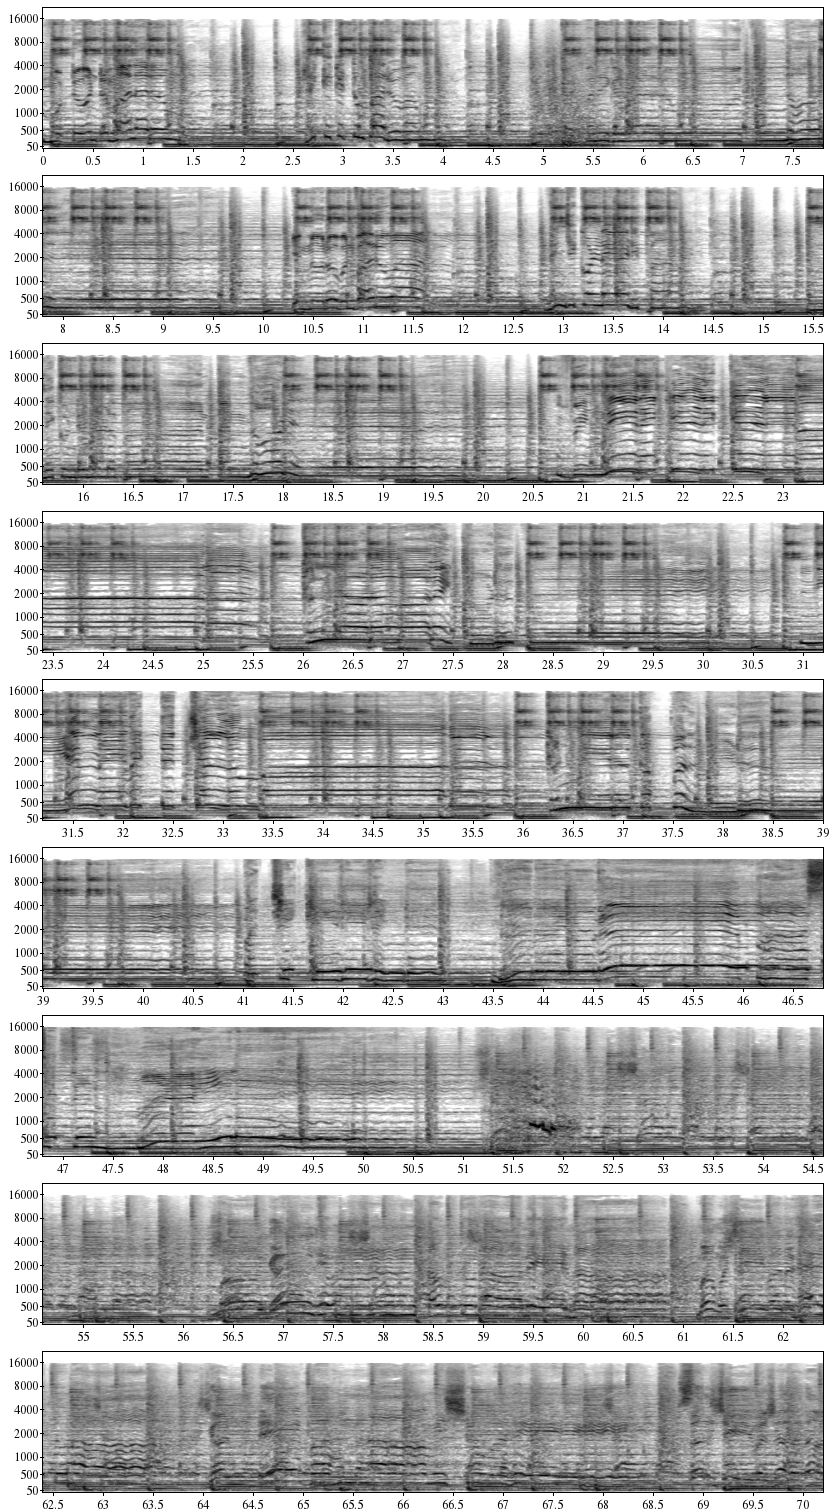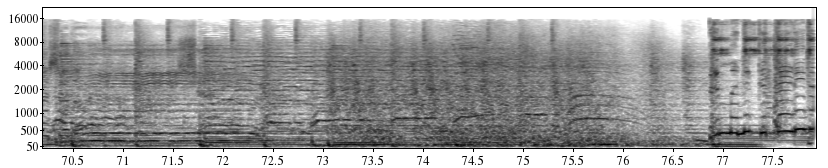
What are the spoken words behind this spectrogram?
முட்டொன்று மலரும். ரெக்கை கட்டும் பருவம். கற்பனைகள் வளரும் கண்ணோடு. मम जीवन है त्वा घण्टे पन्नामि शवहे सञ्जीव शरणाशनम् ब्रह्मनक तडिद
